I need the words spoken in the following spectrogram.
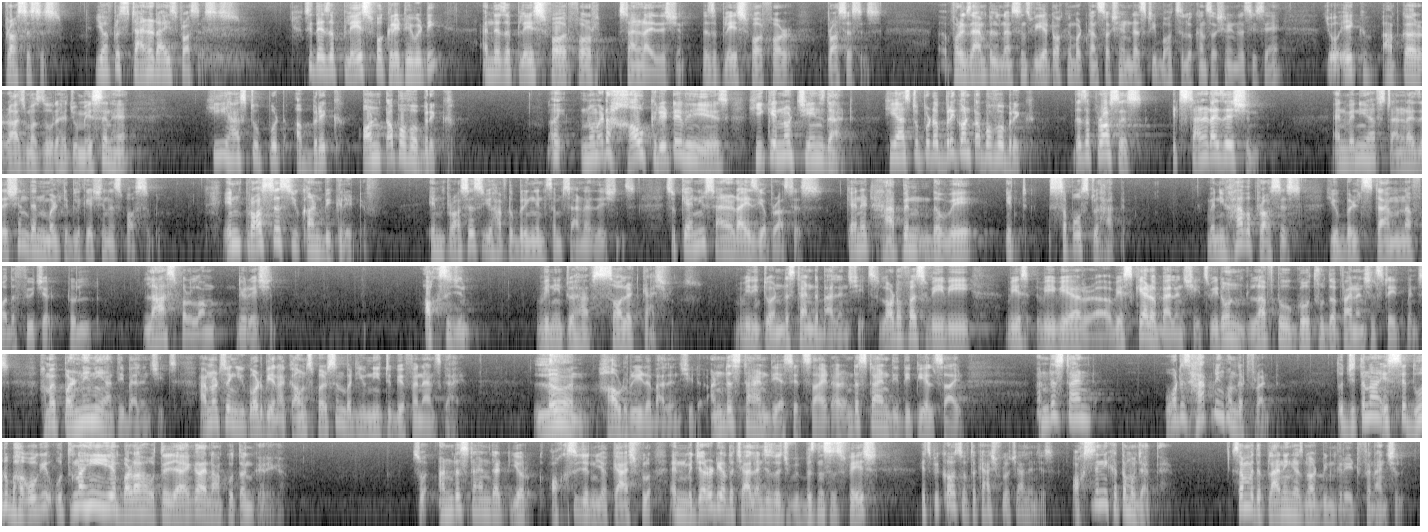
processes. You have to standardize processes. See, there's a place for creativity and there's a place for, for standardization. There's a place for, for processes. For example since we are talking about construction industry बहुत से लोग construction industry से हैं जो एक आपका राज मजदूर है जो मेसन है he has to put a brick on top of a brick no matter how creative he is, he cannot change that. He has to put a brick on top of a brick. There's a process. It's standardization. And when you have standardization, then multiplication is possible. In process, you can't be creative. In process, you have to bring in some standardizations. So can you standardize your process? Can it happen the way it's supposed to happen. When you have a process, you build stamina for the future to last for a long duration. Oxygen, we need to have solid cash flows. We need to understand the balance sheets. A lot of us, we, we, we, we, we are, uh, we are scared of balance sheets. We don't love to go through the financial statements. हमें पढ़नी नहीं आती balance sheets. I'm not saying you got to be an accounts person, but you need to be a finance guy. Learn how to read a balance sheet. Understand the asset side. Understand the DPL side. Understand what is happening on that front तो जितना इससे दूर भागोगे उतना ही ये बड़ा होते जाएगा and आपको तंग करेगा so understand that your oxygen your cash flow and majority of the challenges which business is face it's because of the cash flow challenges oxygen ही खत्म हो जाता है सम with the planning has not been great financially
